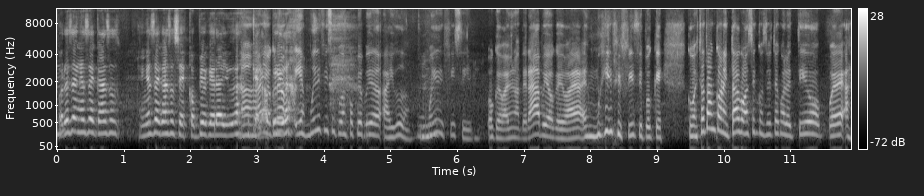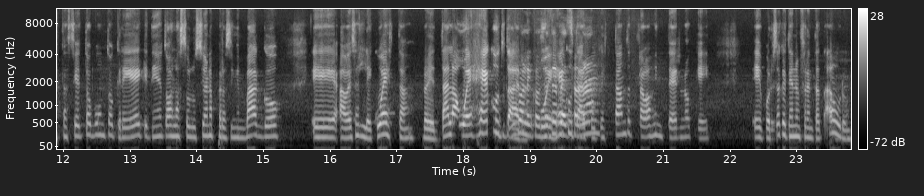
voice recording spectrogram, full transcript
Por eso en ese caso en ese caso, si Escopio quiere ayuda, que yo creo, y es muy difícil que un Escopio pida ayuda, muy difícil. O que vaya a una terapia, o que vaya, es muy difícil, porque como está tan conectado con ese inconsciente colectivo, puede hasta cierto punto creer que tiene todas las soluciones, pero sin embargo, eh, a veces le cuesta proyectarla o ejecutar, o ejecutar porque es tanto el trabajo interno que eh, por eso es que tiene enfrente a Tauro,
